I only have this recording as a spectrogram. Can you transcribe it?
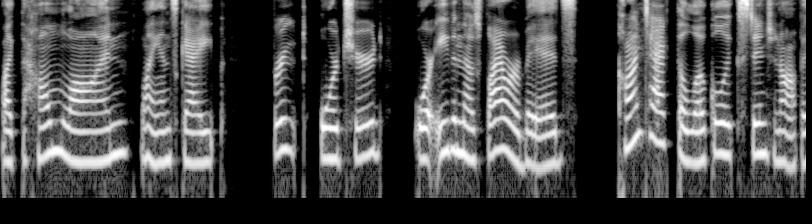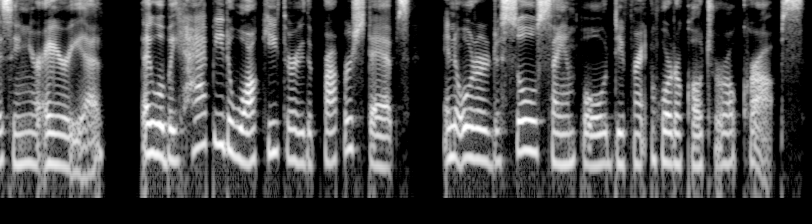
like the home lawn, landscape, fruit orchard, or even those flower beds, Contact the local extension office in your area. They will be happy to walk you through the proper steps in order to soil sample different horticultural crops.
